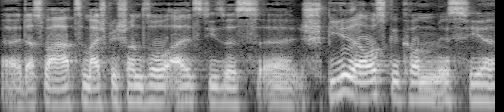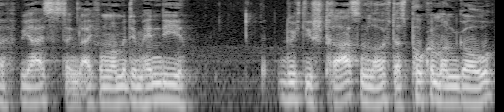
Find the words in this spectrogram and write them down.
Äh, das war zum Beispiel schon so, als dieses äh, Spiel rausgekommen ist, hier, wie heißt es denn gleich, wo man mit dem Handy durch die Straßen läuft, das Pokémon Go.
